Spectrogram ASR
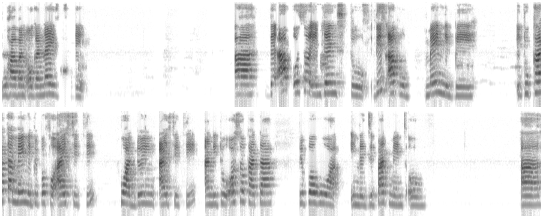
will have an organized day. Uh, the app also intends to, this app will mainly be, it will cater mainly people for ICT who are doing ICT, and it will also cater people who are in the department of uh,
